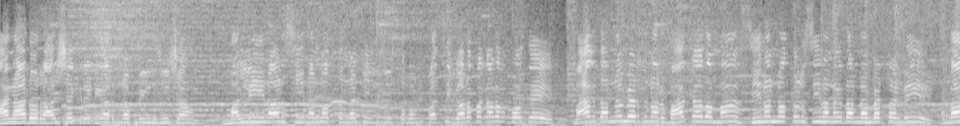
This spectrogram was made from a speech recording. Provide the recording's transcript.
ఆనాడు రాజశేఖర రెడ్డి గారు ఉన్నప్పుడు ఇల్లు చూసాం మళ్ళీ ఈనాడు సీనన్న వస్తున్నట్టు ఇల్లు చూస్తున్నాం. ప్రతి గడప గడప పోతే మాకు దండం పెడుతున్నారు. మాకు కాదమ్మా సీనన్న వస్తాడు సీనన్నకి దండం పెట్టండి. అమ్మా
